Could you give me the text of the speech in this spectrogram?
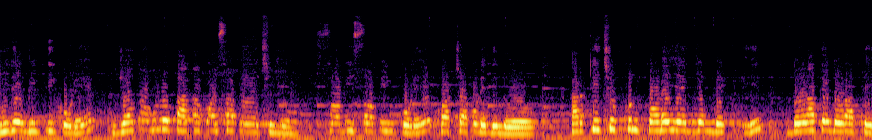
হিরে বিক্রি করে যতগুলো টাকা পয়সা পেয়েছিল সবই শপিং করে খরচা করে দিল। আর কিছুক্ষণ পরেই একজন ব্যক্তি দৌড়াতে দৌড়াতে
